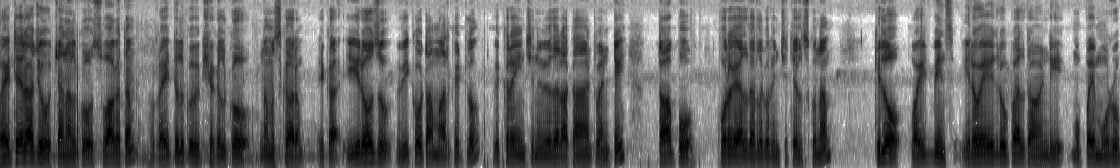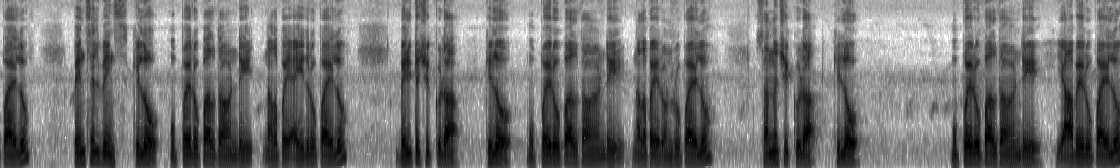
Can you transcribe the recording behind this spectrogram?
రైతే రాజు ఛానల్కు స్వాగతం. రైతులకు వీక్షకులకు నమస్కారం. ఇక ఈరోజు వీకోటా మార్కెట్లో విక్రయించిన వివిధ రకాలైనటువంటి టాపు కూరగాయల ధరల గురించి తెలుసుకుందాం. కిలో వైట్ బీన్స్ ఇరవై ఐదు రూపాయలతో అండి ముప్పై మూడు రూపాయలు. పెన్సిల్ బీన్స్ కిలో ముప్పై రూపాయలతో అండి నలభై ఐదు రూపాయలు. బెల్ట్ చిక్కుడ కిలో ముప్పై రూపాయలతో అండి నలభై రెండు రూపాయలు. సన్న చిక్కుడ కిలో ముప్పై రూపాయలతో అండి యాభై రూపాయలు.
